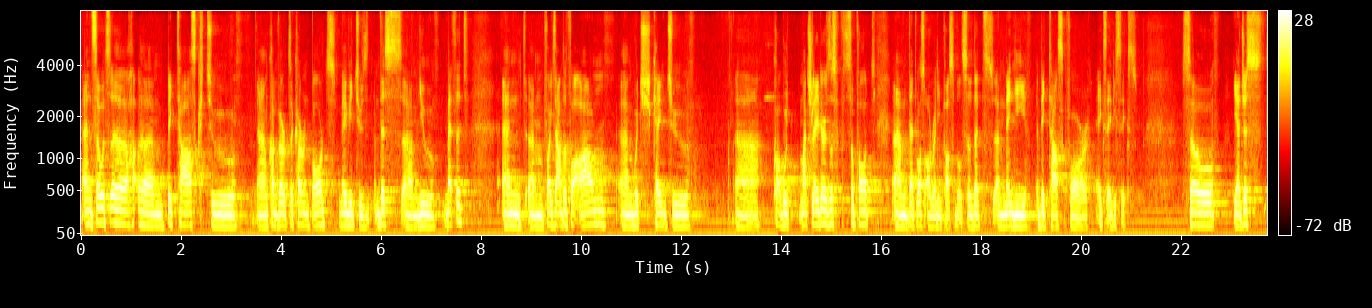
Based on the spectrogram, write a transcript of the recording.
And so it's a big task to um, convert the current boards maybe to this um, new method. And um, for example, for ARM, um, which came to uh, Coreboot much later the support, um, that was already possible. So that's uh, mainly a big task for x86. So yeah, just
